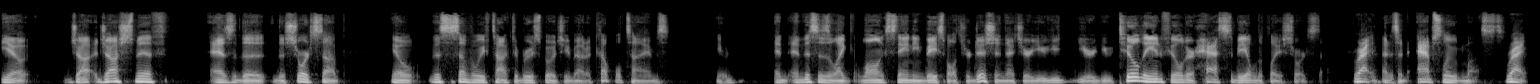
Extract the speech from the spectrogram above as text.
you know jo- josh smith as the the shortstop you know this is something we've talked to bruce bochy about a couple times you know and and this is like long-standing baseball tradition that your you, your utility infielder has to be able to play shortstop Right. and it's an absolute must Right.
